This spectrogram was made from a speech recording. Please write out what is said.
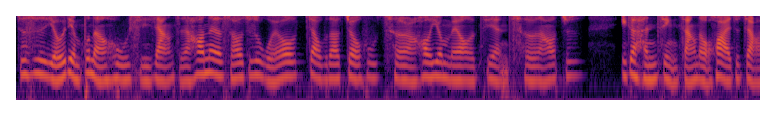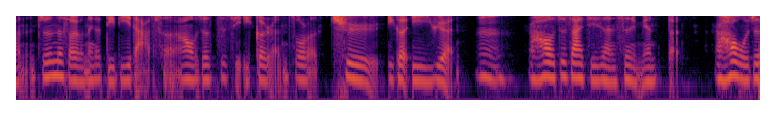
就是有一点不能呼吸这样子，然后那个时候就是我又叫不到救护车，然后又没有检车，然后就是一个很紧张的。我后来就叫，就是那时候有那个滴滴打车，然后我就自己一个人坐了去一个医院，嗯，然后就在急诊室里面等，然后我就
